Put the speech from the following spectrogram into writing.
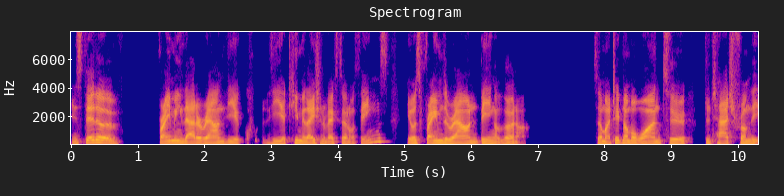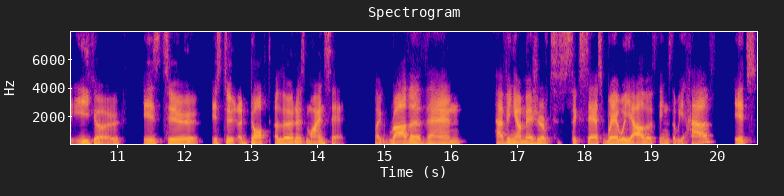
instead of framing that around the the accumulation of external things, it was framed around being a learner. So my tip number one to detach from the ego is to is to adopt a learner's mindset. Like rather than having our measure of success where we are the things that we have, it's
